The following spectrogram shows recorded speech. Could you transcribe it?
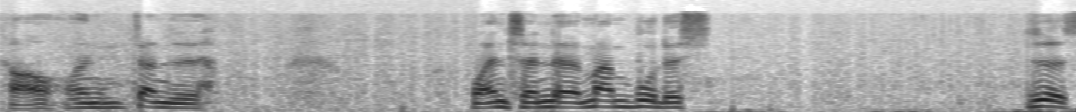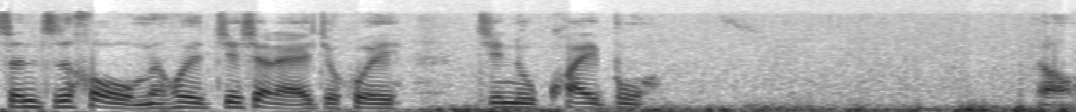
好，我们这样子完成了漫步的热身之后，我们会接下来就会进入快步。好。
